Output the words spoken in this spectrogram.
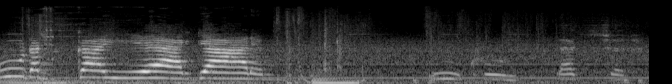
Ooh, that guy, yeah, got him. Ooh, cool. Let's just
